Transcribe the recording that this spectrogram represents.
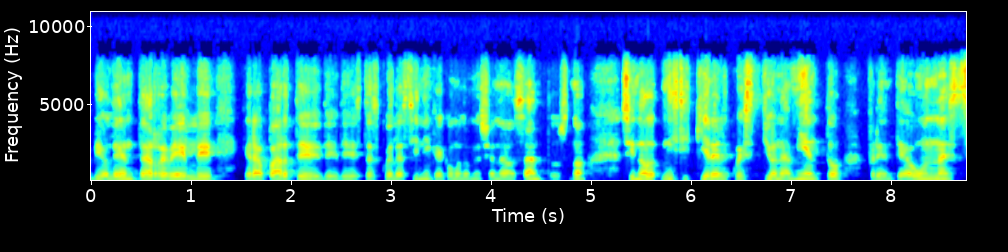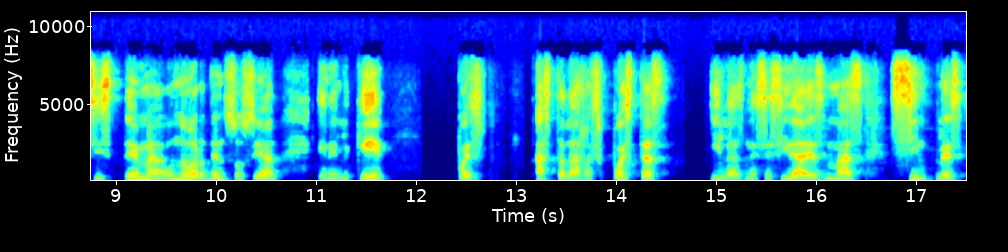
violenta, rebelde, que era parte de, esta escuela cínica, como lo mencionaba Santos, ¿no? Sino ni siquiera el cuestionamiento frente a un sistema, un orden social en el que, pues, hasta las respuestas y las necesidades más simples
